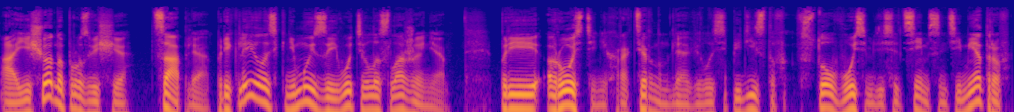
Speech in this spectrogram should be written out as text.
А еще одно прозвище цапля приклеилась к нему из-за его телосложения. При росте, не характерном для велосипедистов, в 187 сантиметров,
